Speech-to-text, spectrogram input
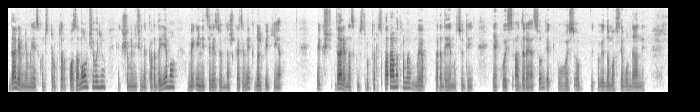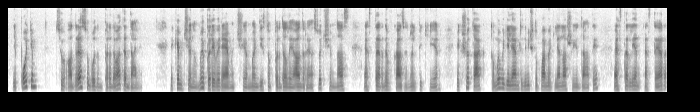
Далі в ньому є конструктор по замовчуванню. Якщо ми нічого не передаємо, ми ініціалізуємо наш вказівник 0,5R. Якщо... Далі в нас конструктор з параметрами, ми передаємо сюди якусь адресу, якогось відповідно масиву даних, і потім цю адресу будемо передавати далі. Яким чином? Ми перевіряємо, чи ми дійсно передали адресу, чи в нас str не вказує 0,5R. Якщо так, то ми виділяємо динамічну пам'ять для нашої дати. strlen str,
